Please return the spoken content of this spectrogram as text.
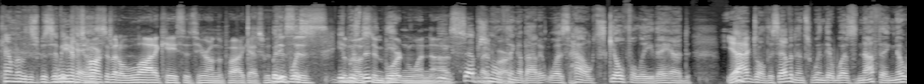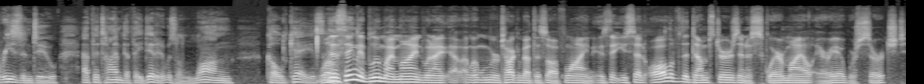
can't remember the specific. We have case. talked about a lot of cases here on the podcast, but, But this it was is it the was most the, important the, one. The exceptional thing about it was how skillfully they had Yeah. bagged all this evidence when there was nothing, no reason to, at the time that they did it. It was a long, cold case. Well, the thing that blew my mind when I uh, when we were talking about this offline is that you said all of the dumpsters in a square mile area were searched.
